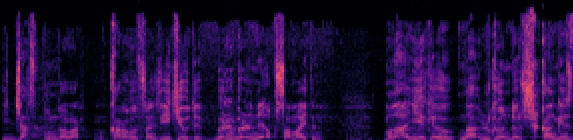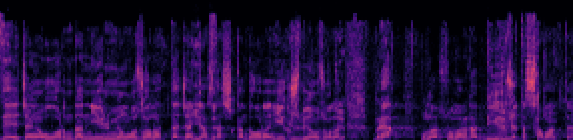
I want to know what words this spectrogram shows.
и жас буын да бар. Қарап отырсаңыз екеуі де бір біріне ұқсамайтын. Мына екеуі мына үлкендер шыққан кезде жаңа орындан елумен қозғалады да жаңа жастар шыққанда орындан екі жүзбен қозғалады бірақ бұлар соларға беріп жатыр сабақты.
